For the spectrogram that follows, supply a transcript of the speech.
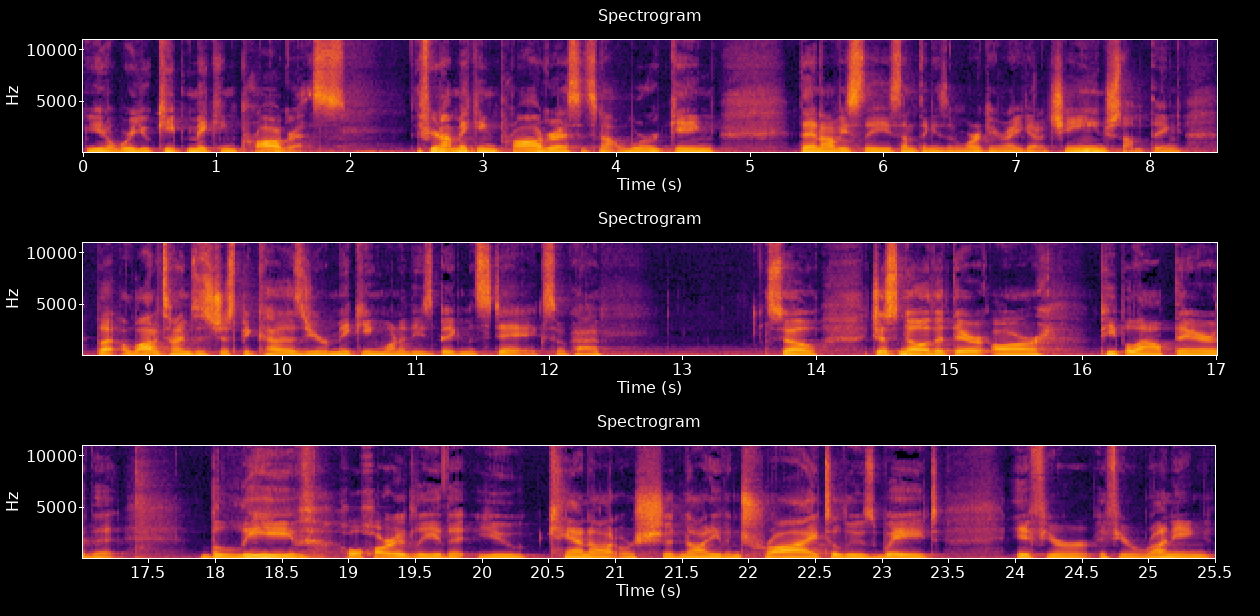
you know where you keep making progress. If you're not making progress, it's not working, then obviously something isn't working, right? You got to change something. But a lot of times it's just because you're making one of these big mistakes, okay? So just know that there are people out there that believe wholeheartedly that you cannot or should not even try to lose weight if you're if you're running,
